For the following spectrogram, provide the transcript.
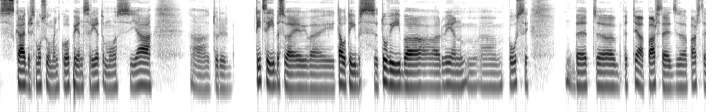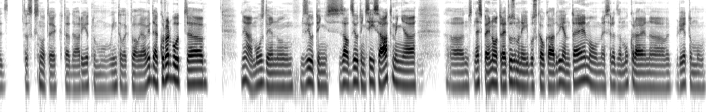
skaidrs, musulmaņu kopienas rietumos, jā, tur ir ticības vai, vai tautības tuvība ar vienu pusi. Bet, bet jā, pārsteidz, pārsteidz tas, kas notiek tādā rietumu intelektuālajā vidē, kur varbūt jā, mūsdienu zīltiņas, zelta zīltiņas īsā atmiņā. Nespēja noturēt uzmanību uz kaut kādu vienu tēmu. Mēs redzam, Ukraina rietumu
